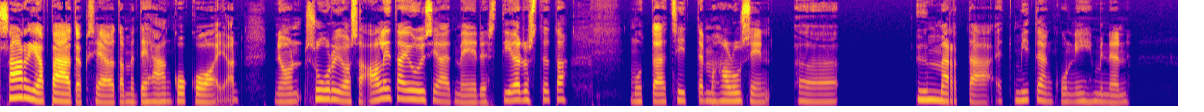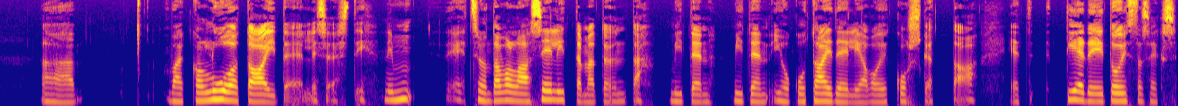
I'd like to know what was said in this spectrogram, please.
sarjapäätöksiä, joita me tehdään koko ajan. Ne on suuri osa alitajuisia, että me ei edes tiedosteta, mutta että sitten mä halusin ö, ymmärtää, että miten kun ihminen ö, vaikka luo taiteellisesti, niin että se on tavallaan selittämätöntä, miten, miten joku taiteilija voi koskettaa. Et tiede ei toistaiseksi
